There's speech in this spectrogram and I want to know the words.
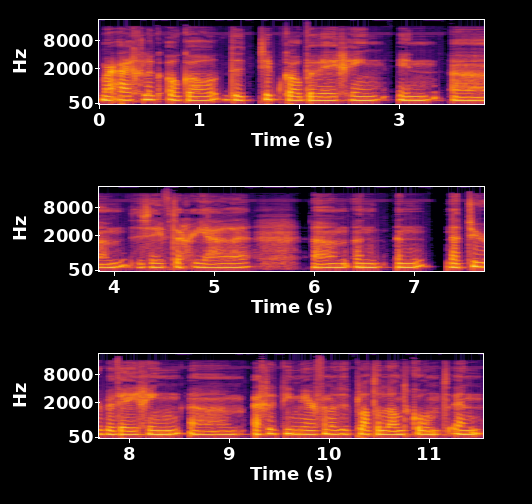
maar eigenlijk ook al de Chipko-beweging in um, de zeventiger jaren. Een, een natuurbeweging, eigenlijk die meer vanuit het platteland komt en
